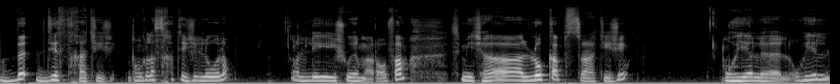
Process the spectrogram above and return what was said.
ب des stratégies donc la stratégie الأولى اللي شوية معروفة سميتها lookup strategy وهي وهي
